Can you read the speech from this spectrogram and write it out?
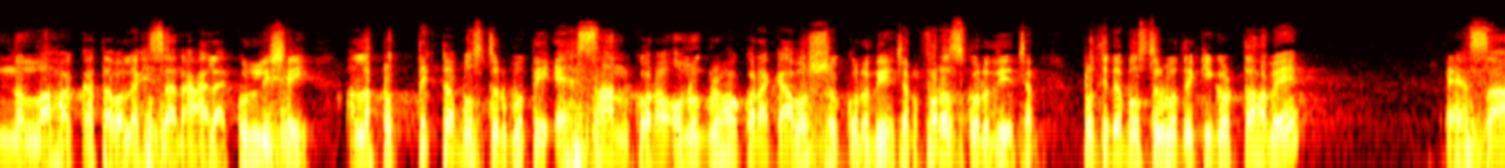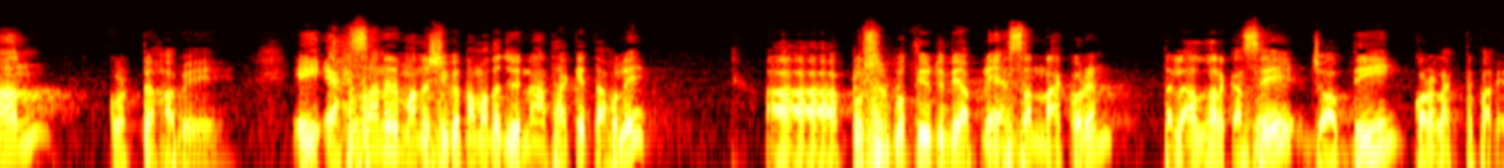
ইন্নাল্লাহ কাতাবাল এহসান আলা কুল্লি সেই আল্লাহ প্রত্যেকটা বস্তুর প্রতি এহসান করা, অনুগ্রহ করাকে আবশ্যক করে দিয়েছেন, ফরজ করে দিয়েছেন। প্রতিটা বস্তুর প্রতি কি করতে হবে? এহসান করতে হবে। এই এহসানের মানসিকতা আমাদের যদি না থাকে, তাহলে পশুর প্রতি যদি আপনি এহসান না করেন, তাহলে আল্লাহর কাছে জবাবদিহি করা লাগতে পারে।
